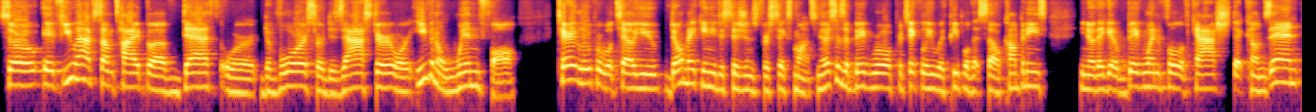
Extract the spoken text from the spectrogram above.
So if you have some type of death or divorce or disaster or even a windfall, Terry Looper will tell you don't make any decisions for six months. You know, this is a big rule, particularly with people that sell companies. You know, they get a big windfall of cash that comes in.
